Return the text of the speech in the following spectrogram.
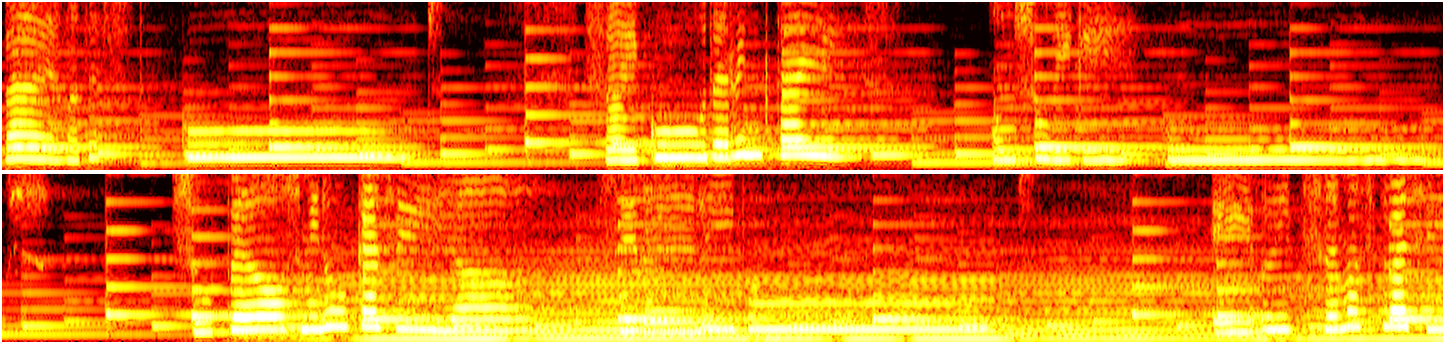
päevadest kuud. sai kuude ring täis, on suvigi uus. su peos minu käsi ja sirelipuud. ei õitsemast väsi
